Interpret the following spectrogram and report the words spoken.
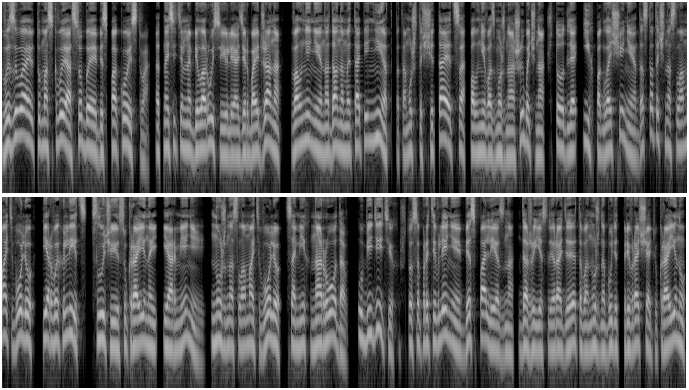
вызывают у Москвы особое беспокойство. Относительно Беларуси или Азербайджана Волнения на данном этапе нет, потому что считается, вполне возможно ошибочно, что для их поглощения достаточно сломать волю первых лиц. В случае с Украиной и Арменией нужно сломать волю самих народов. Убедить их, что сопротивление бесполезно, даже если ради этого нужно будет превращать Украину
